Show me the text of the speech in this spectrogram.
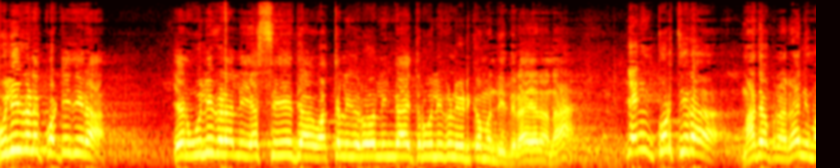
ಹುಲಿಗಳಿಗೆ ಕೊಟ್ಟಿದ್ದೀರಾ? ಏನು ಹುಲಿಗಳಲ್ಲಿ ಎಸ್ ಸಿ ಒಕ್ಕಲಿಗರು ಲಿಂಗಾಯತರು ಹುಲಿಗಳು ಹಿಡ್ಕೊಂಡ್ ಬಂದಿದ್ದೀರಾ ಏನಾನ ಹೆಂಗ್ ಕೊಡ್ತೀರಾ? ಮಾದೇವಪ್ಪನವ್ರೆ ನಿಮ್ಮ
